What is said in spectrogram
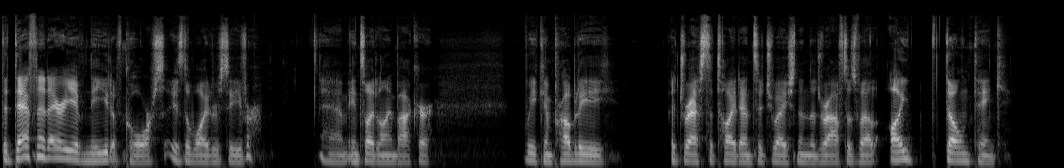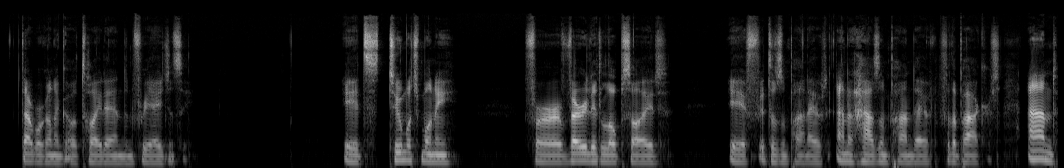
The definite area of need, of course, is the wide receiver, um, inside linebacker. We can probably address the tight end situation in the draft as well. I don't think that we're going to go tight end in free agency. It's too much money for very little upside if it doesn't pan out, and it hasn't panned out for the Packers. And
